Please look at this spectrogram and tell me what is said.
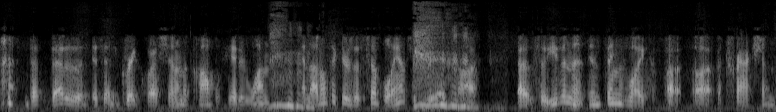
that that is a, it's a great question and a complicated one, and I don't think there's a simple answer to it. Uh, uh, so even in, in things like uh, uh, attraction,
